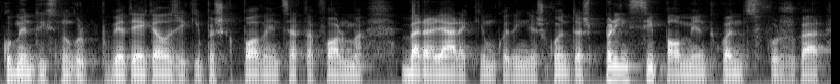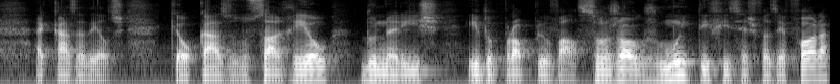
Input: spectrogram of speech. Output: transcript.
como eu disse no grupo B, tem aquelas equipas que podem, de certa forma, baralhar aqui um bocadinho as contas, principalmente quando se for jogar a casa deles que é o caso do Sarreu, do Nariz e do próprio Val. São jogos muito difíceis de fazer fora,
